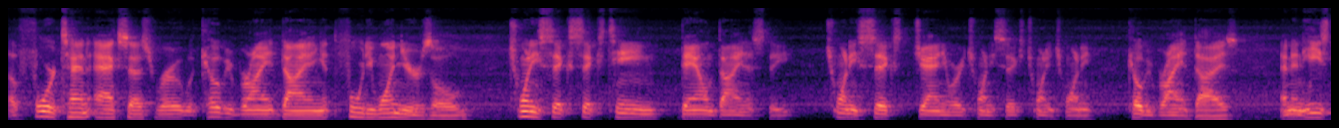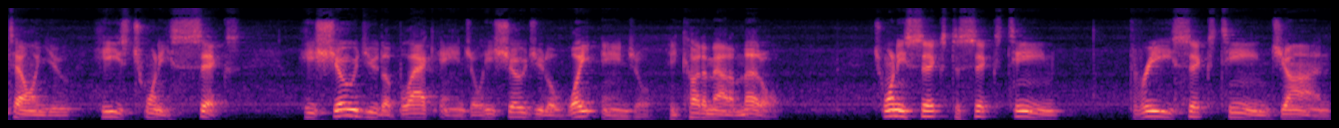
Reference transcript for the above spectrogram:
of 410 Access Road with Kobe Bryant dying at 41 years old. 2616 down dynasty. 26 January 26, 2020. Kobe Bryant dies. And then he's telling you he's 26 he showed you the black angel. He showed you the white angel. He cut him out of metal. 26 to 16, 316 John,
